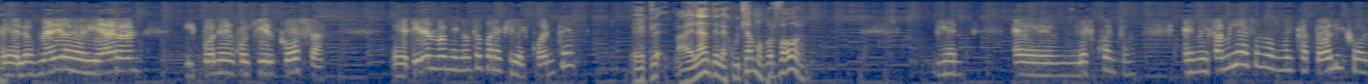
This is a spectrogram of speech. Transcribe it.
Eh, los medios desviaron y ponen cualquier cosa. Eh, ¿Tienen dos minutos para que les cuente? Eh, adelante, la escuchamos, por favor. Bien, eh, les cuento. En mi familia somos muy católicos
